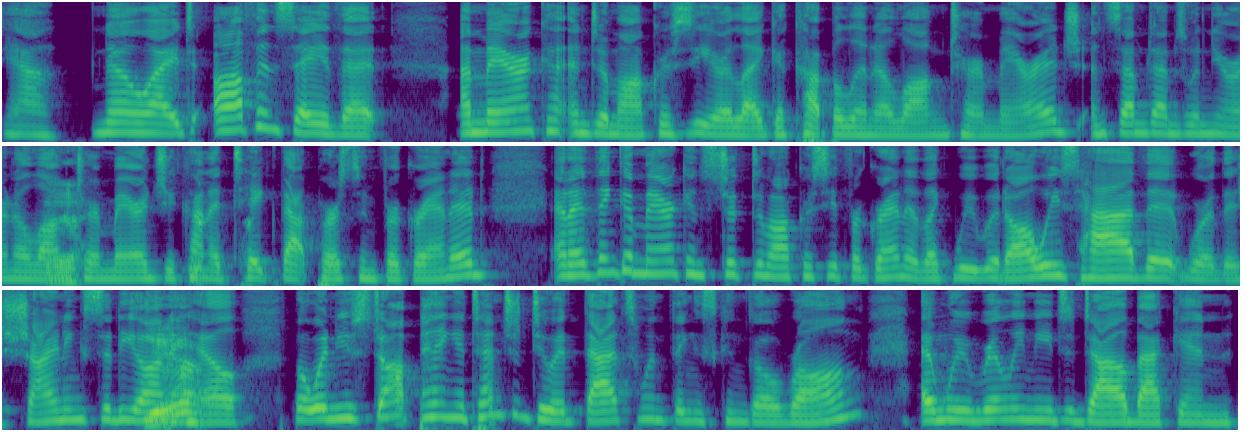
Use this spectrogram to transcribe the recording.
Yeah. No, I often say that America and democracy are like a couple in a long term marriage. And sometimes when you're in a long term yeah. marriage, you kind of take that person for granted. And I think Americans took democracy for granted. Like we would always have it. We're the shining city on yeah. a hill. But when you stop paying attention to it, that's when things can go wrong. And we really need to dial back in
